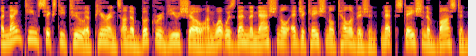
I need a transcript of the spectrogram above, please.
A 1962 appearance on a book review show on what was then the National Educational Television net station of Boston,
